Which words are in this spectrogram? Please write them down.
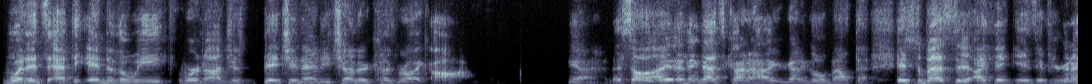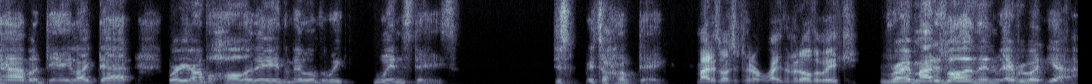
when it's at the end of the week, we're not just bitching at each other because we're like, ah, yeah. So I, I think that's kind of how you got to go about that. It's the best, I think, is if you're gonna have a day like that where you have a holiday in the middle of the week, Wednesdays. Just it's a hump day, Might as well just put it right in the middle of the week. right? Might as well, and then everyone, yeah,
